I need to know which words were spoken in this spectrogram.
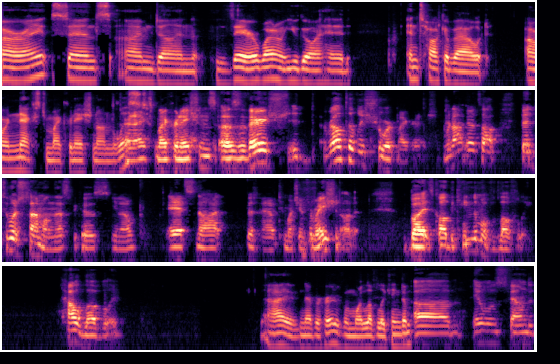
All right, since I'm done there, why don't you go ahead and talk about our next micronation on the Our list? next micronations is a very sh- relatively short micronation. We're not going to talk spend too much time on this because you know it's not doesn't have too much information on it. But it's called the Kingdom of Lovely. How lovely! I've never heard of a more lovely kingdom. Um, it was founded.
